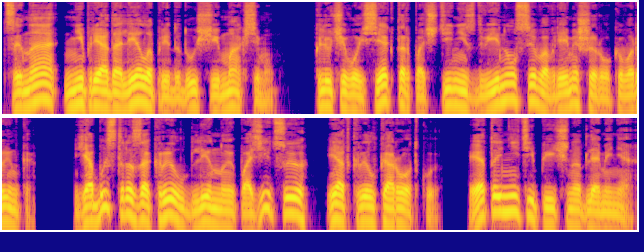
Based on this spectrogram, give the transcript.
Цена не преодолела предыдущий максимум. Ключевой сектор почти не сдвинулся во время широкого рынка. Я быстро закрыл длинную позицию и открыл короткую. Это нетипично для меня.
